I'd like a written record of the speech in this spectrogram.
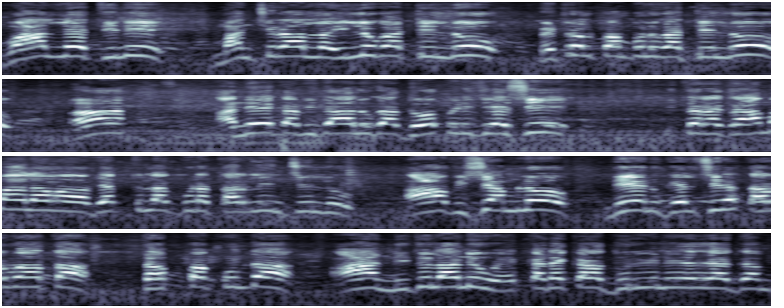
వాళ్ళే తిని మంచిరాల్లో ఇల్లు కట్టిళ్ళు పెట్రోల్ పంపులు కట్టిళ్ళు అనేక విధాలుగా దోపిడీ చేసి ఇతర గ్రామాల వ్యక్తులకు కూడా తరలించిళ్ళు ఆ విషయంలో నేను గెలిచిన తర్వాత తప్పకుండా ఆ నిధులను ఎక్కడెక్కడ దుర్వినియోగం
